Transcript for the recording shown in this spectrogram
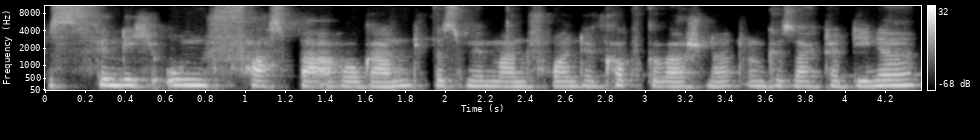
Das finde ich unfassbar arrogant, bis mir mein Freund den Kopf gewaschen hat und gesagt hat, Dina,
